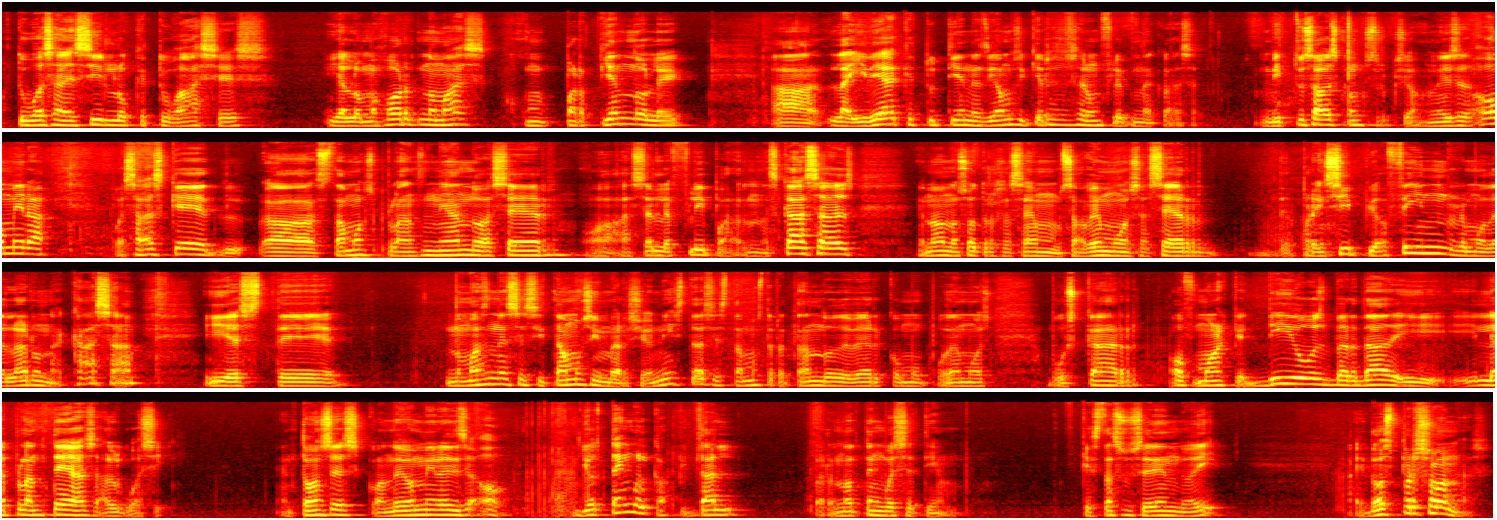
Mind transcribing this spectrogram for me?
tú vas a decir lo que tú haces y a lo mejor nomás compartiéndole la idea que tú tienes, digamos si quieres hacer un flip en una casa y tú sabes construcción, le dices, oh mira, pues sabes que ah, estamos planeando hacer o hacerle flip a unas casas, ¿no? nosotros hacemos, sabemos hacer de principio a fin, remodelar una casa y este, nomás necesitamos inversionistas, estamos tratando de ver cómo podemos buscar off-market deals, ¿verdad? Y, le planteas algo así. Entonces, cuando yo miro, dice, oh, yo tengo el capital, pero no tengo ese tiempo. ¿Qué está sucediendo ahí? Hay dos personas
